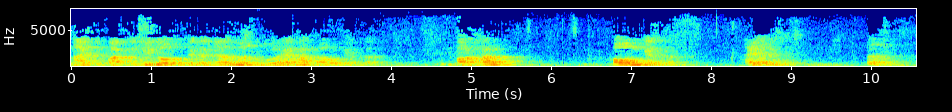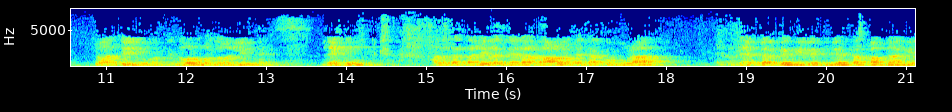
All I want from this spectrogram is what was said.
نا اتفاقی بھی دونوں کے درمیان مشہور ہے، ہر گاؤں کے اندر اور ہر قوم کے اندر ہے یا نہیں چانچے یوں کہ دونوں متولی تھے لیکن حضرت علی رضی اللہ تعالی چچا کو بوڑھا۔ دیکھ کر کے دھیرے دھیرے سب قبضہ لیا۔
